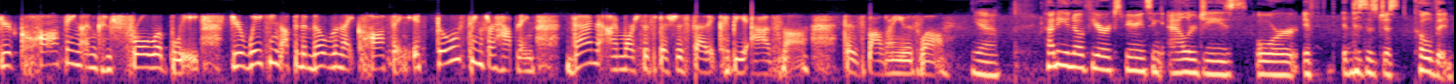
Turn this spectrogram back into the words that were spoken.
you're coughing uncontrollably, you're waking up in the middle of the night coughing, if those things are happening, then I'm more suspicious that it could be asthma that is bothering you as well. Yeah. How do you know if you're experiencing allergies or if this is just COVID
